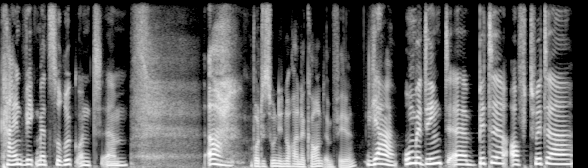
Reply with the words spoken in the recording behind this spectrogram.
keinen Weg mehr zurück. Und ähm, ah, Wolltest du nicht noch einen Account empfehlen? ja, unbedingt äh, bitte auf Twitter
